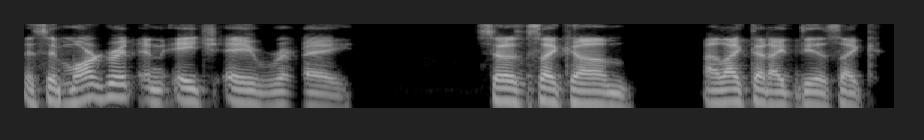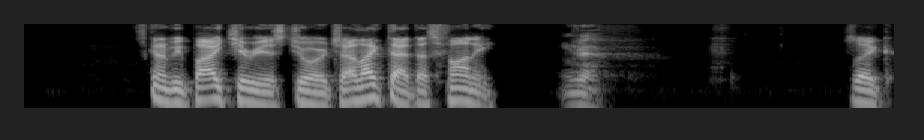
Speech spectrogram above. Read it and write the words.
it's a Margret and H A Rey. So it's like um, I like that idea. It's like it's gonna be by Curious George. I like that. That's funny. Yeah. It's like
